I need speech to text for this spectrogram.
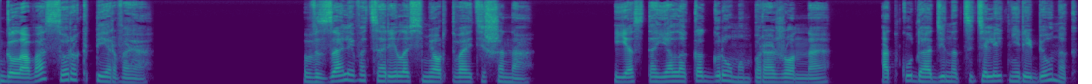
Глава 41. В зале воцарилась мертвая тишина. Я стояла как громом пораженная. Откуда одиннадцатилетний ребенок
